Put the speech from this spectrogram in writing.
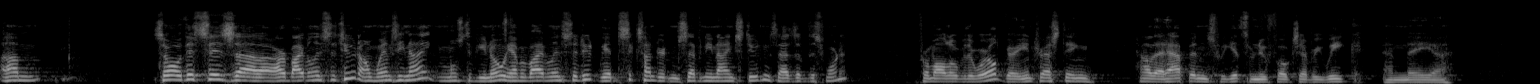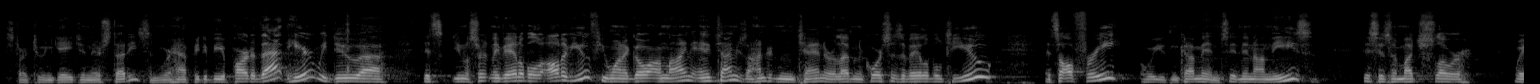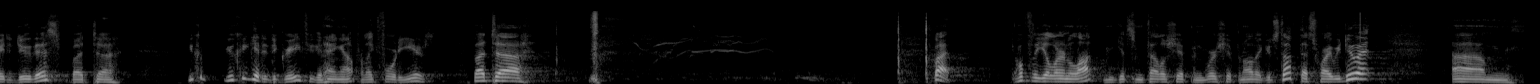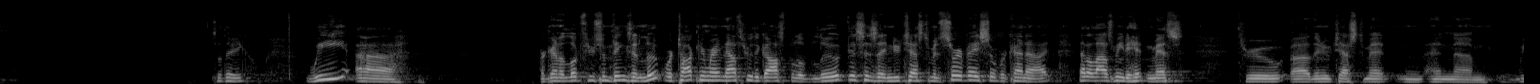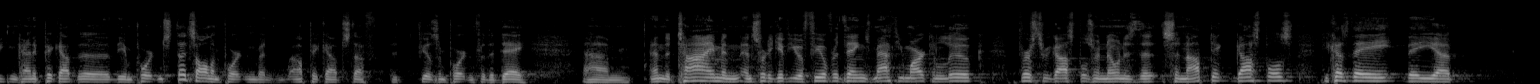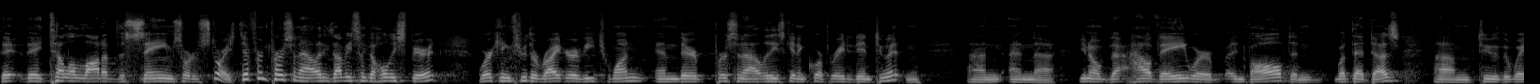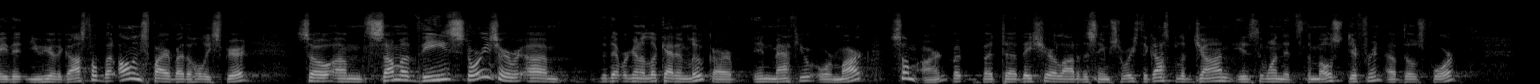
Um, so this is uh, our Bible Institute on Wednesday night. Most of you know we have a Bible Institute. We had 679 students as of this morning from all over the world. Very interesting how that happens. We get some new folks every week, and they uh, start to engage in their studies, and we're happy to be a part of that. Here we do. Uh, it's you know certainly available to all of you if you want to go online anytime. There's 110 or 11 courses available to you. It's all free, or you can come in, sit in on these. This is a much slower way to do this, but uh, you could you could get a degree if you could hang out for like 40 years. But uh, but hopefully you'll learn a lot and get some fellowship and worship and all that good stuff. That's why we do it. Um, so there you go. We uh, are going to look through some things in Luke. We're talking right now through the Gospel of Luke. This is a New Testament survey, so we're kind of that allows me to hit and miss through uh, the New Testament, and, and um, we can kind of pick out the the importance. That's all important, but I'll pick out stuff that feels important for the day. Um, and the time and, and, sort of give you a feel for things. Matthew, Mark, and Luke, the first three Gospels are known as the Synoptic Gospels because they, they, uh, they, they, tell a lot of the same sort of stories. Different personalities, obviously, the Holy Spirit working through the writer of each one, and their personalities get incorporated into it. And and, and uh, you know, the, how they were involved and what that does um, to the way that you hear the gospel, but all inspired by the Holy Spirit. So um, some of these stories are um, that we're going to look at in Luke are in Matthew or Mark. Some aren't, but but uh, they share a lot of the same stories. The Gospel of John is the one that's the most different of those four,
